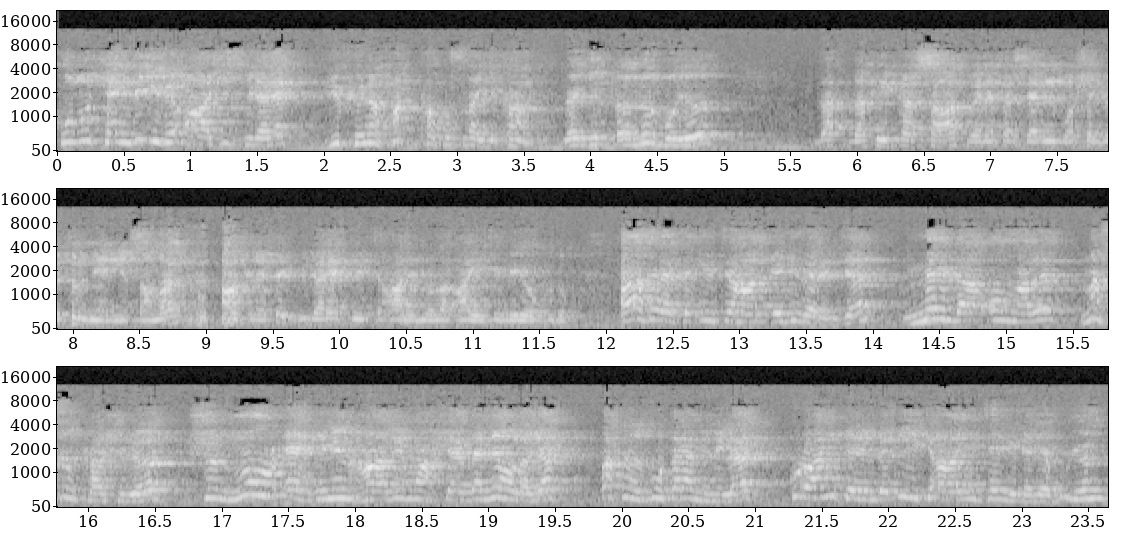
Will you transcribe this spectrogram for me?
kulu kendi gibi aciz bilerek yükünü hak kapısına yıkan ve bir ömür boyu dakika, saat ve nefeslerini boşa götürmeyen insanlar ahirete gülerek irtihal ediyorlar. Ayet-i okuduk. Ahirete irtihal ediverince Mevla onları nasıl karşılıyor? Şu nur ehlinin hali mahşerde ne olacak? Bakınız muhterem müminler, Kur'an-ı Kerim'de bir iki ayet celilede bugün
